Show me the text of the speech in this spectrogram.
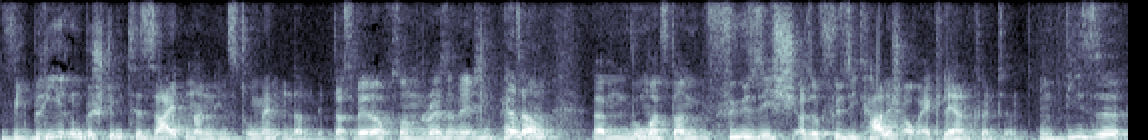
vibrieren bestimmte Seiten an Instrumenten dann mit. Das wäre doch so ein Resonating Pattern, genau. wo man es dann physisch, also physikalisch auch erklären könnte. Und diese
